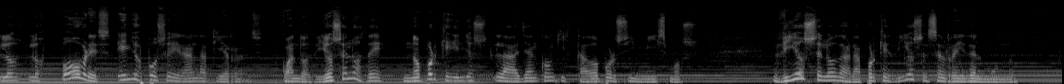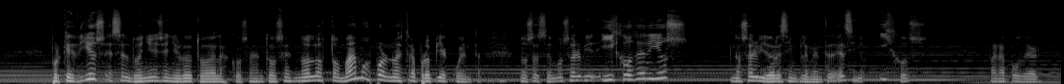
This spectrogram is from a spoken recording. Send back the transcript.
los, pobres, ellos poseerán la tierra cuando Dios se los dé, no porque ellos la hayan conquistado por sí mismos. Dios se lo dará porque Dios es el rey del mundo. Porque Dios es el dueño y señor de todas las cosas. Entonces no los tomamos por nuestra propia cuenta. Nos hacemos hijos de Dios, no servidores simplemente de Él, sino hijos para poder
